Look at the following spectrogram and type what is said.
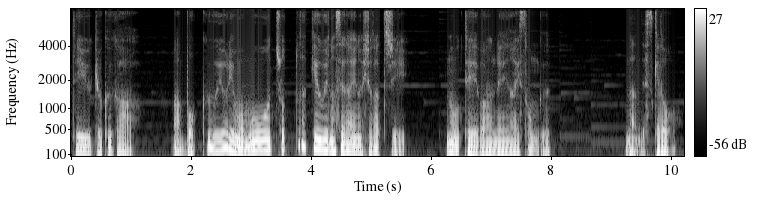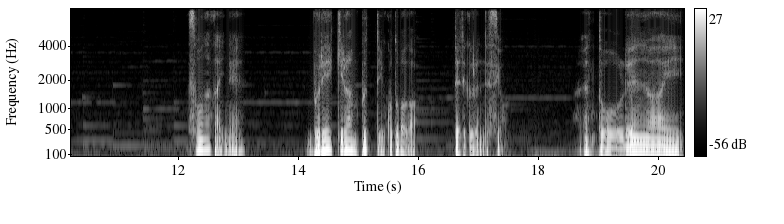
ていう曲が、まあ僕よりももうちょっとだけ上の世代の人たちの定番恋愛ソングなんですけど、その中にね、ブレーキランプっていう言葉が出てくるんですよ。えっと、恋愛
